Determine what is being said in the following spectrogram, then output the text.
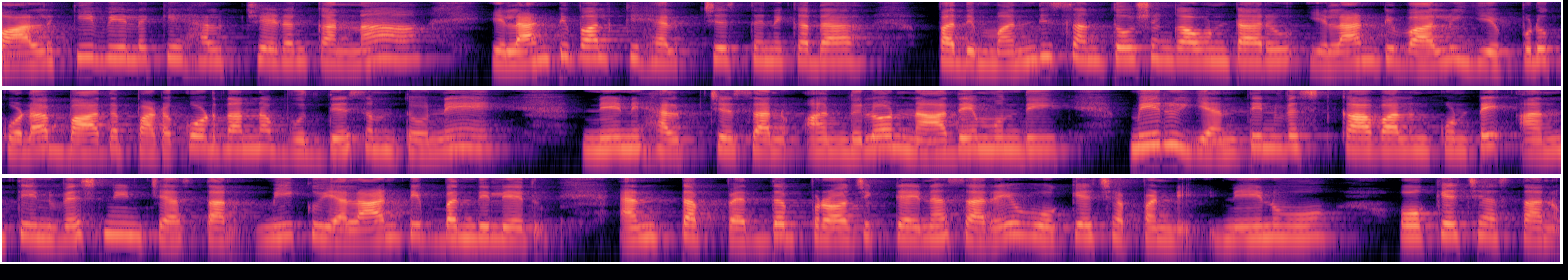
వాళ్ళకి వీళ్ళకి హెల్ప్ చేయడం కన్నా ఇలాంటి వాళ్ళకి హెల్ప్ చేస్తేనే కదా పది మంది సంతోషంగా ఉంటారు. ఇలాంటి వాళ్ళు ఎప్పుడు కూడా బాధపడకూడదన్న ఉద్దేశంతోనే నేను హెల్ప్ చేశాను. అందులో నాదేముంది? మీరు ఎంత ఇన్వెస్ట్ కావాలనుకుంటే అంత ఇన్వెస్ట్ నేను చేస్తాను. మీకు ఎలాంటి ఇబ్బంది లేదు. ఎంత పెద్ద ప్రాజెక్ట్ అయినా సరే ఓకే చెప్పండి. నేను ఓకే చేస్తాను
